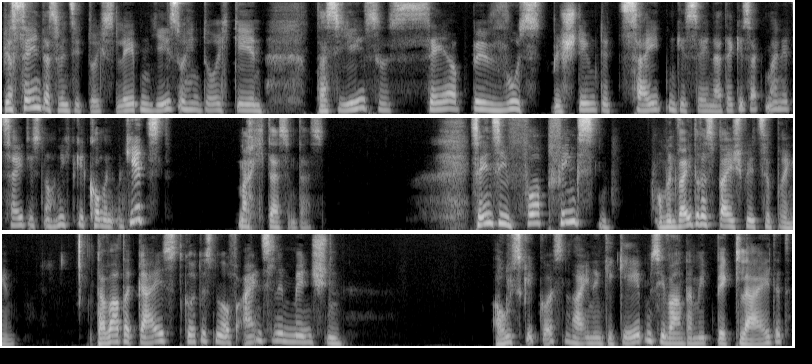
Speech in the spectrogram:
Wir sehen das, wenn Sie durchs Leben Jesu hindurchgehen, dass Jesus sehr bewusst bestimmte Zeiten gesehen hat. Er hat gesagt, meine Zeit ist noch nicht gekommen und jetzt mache ich das und das. Sehen Sie vor Pfingsten, um ein weiteres Beispiel zu bringen. Da war der Geist Gottes nur auf einzelne Menschen ausgegossen, war ihnen gegeben, sie waren damit begleitet.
